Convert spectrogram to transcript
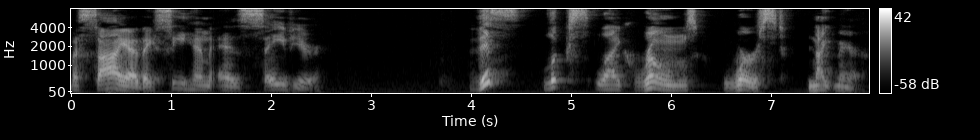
Messiah. They see him as Savior. This looks like Rome's worst nightmare.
